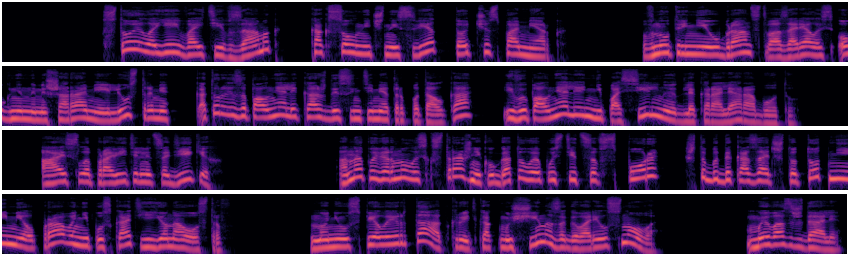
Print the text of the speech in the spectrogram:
Стоило ей войти в замок, как солнечный свет тотчас померк. Внутреннее убранство озарялось огненными шарами и люстрами, которые заполняли каждый сантиметр потолка и выполняли непосильную для короля работу. «Айсла — правительница диких?» Она повернулась к стражнику, готовая пуститься в споры, чтобы доказать, что тот не имел права не пускать ее на остров. Но не успела и рта открыть, как мужчина заговорил снова. «Мы вас ждали.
